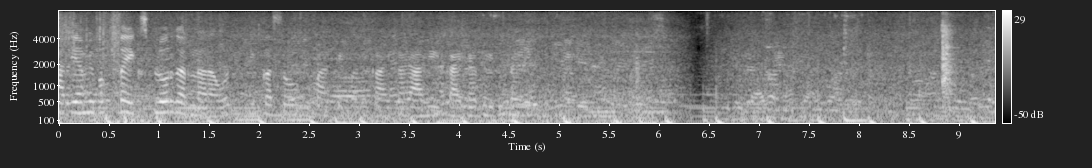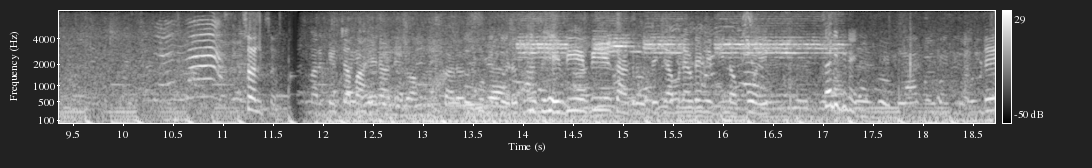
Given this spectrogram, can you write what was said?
आधी आम्ही फक्त एक्सप्लोर करणार आहोत की कसं मार्केटमध्ये काय काय आहे काय काय भेटत आहे चल चल. मार्केटच्या बाहेर आलेलो आहोत कारण खूप हेवी हेवी घागरे होते त्यामुळे एवढे हेवी नको आहे चल इकडे. एवढे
